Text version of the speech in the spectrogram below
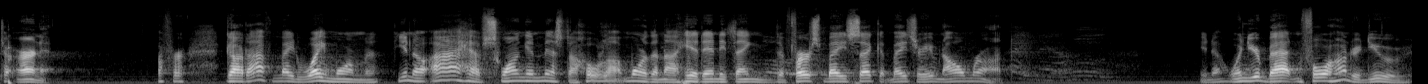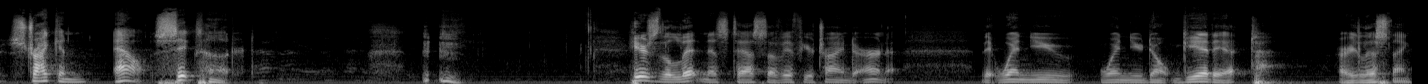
to earn it. God, I've made way more. You know, I have swung and missed a whole lot more than I hit anything the first base, second base, or even a home run. You know, when you're batting 400, you're striking out 600. Here's the litmus test of if you're trying to earn it. That when you when you don't get it, are you listening?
